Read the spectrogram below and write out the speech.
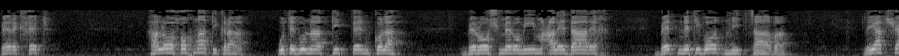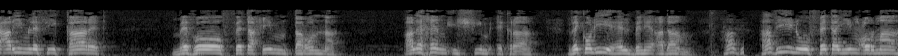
פרק ח' הלא חכמה תקרא, ותבונה תיתן קולה. בראש מרומים עלי דרך, בית נתיבות ניצבה. ליד שערים לפי כרת, מבוא פתחים תרונה. עליכם אישים אקרא, וקולי אל בני אדם. הבינו פתאים עורמה,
